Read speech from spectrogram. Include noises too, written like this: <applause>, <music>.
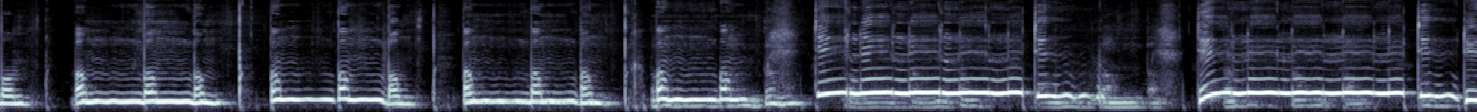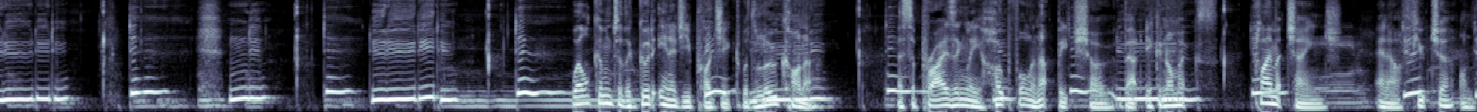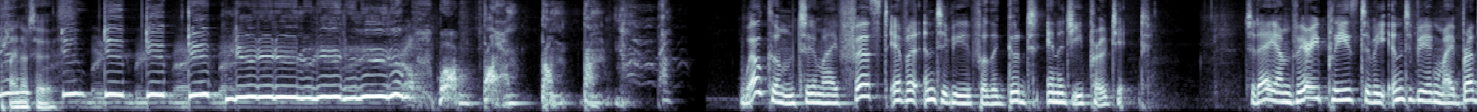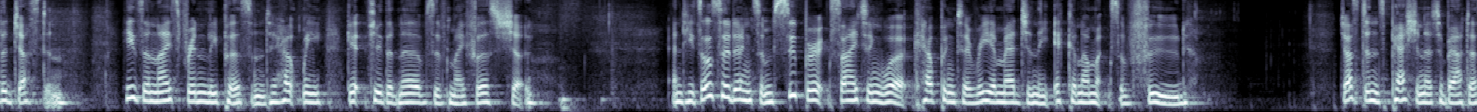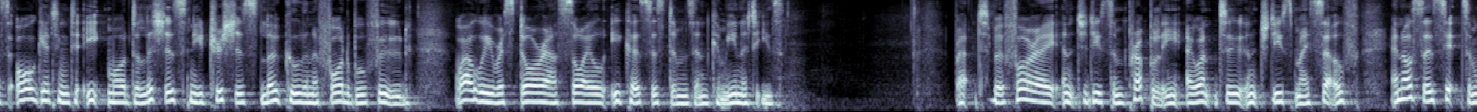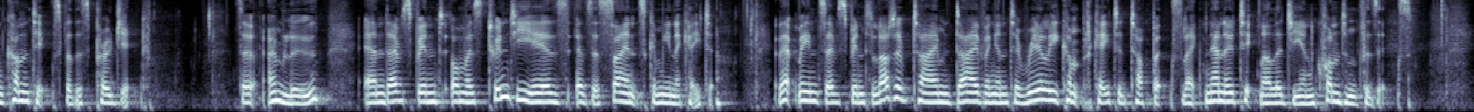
boom, boom, boom, boom, boom, boom, boom, boom, boom, boom, boom, boom. Welcome to the Good Energy Project with Lou Connor, a surprisingly hopeful and upbeat show about economics, climate change, and our future on planet Earth. Welcome to my first ever interview for the Good Energy Project. Today I'm very pleased to be interviewing my brother Justin. He's a nice, friendly person to help me get through the nerves of my first show. And he's also doing some super exciting work helping to reimagine the economics of food. Justin's passionate about us all getting to eat more delicious, nutritious, local, and affordable food while we restore our soil, ecosystems, and communities. But before I introduce him properly, I want to introduce myself and also set some context for this project. So, I'm Lou, and I've spent almost 20 years as a science communicator. That means I've spent a lot of time diving into really complicated topics like nanotechnology and quantum physics,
